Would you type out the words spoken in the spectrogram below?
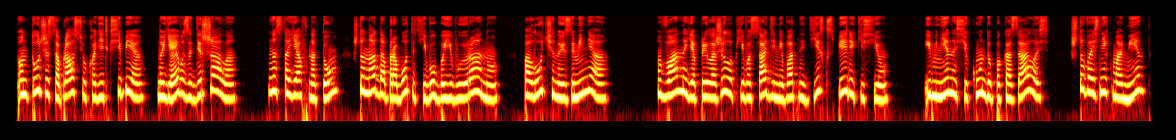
Он тут же собрался уходить к себе, но я его задержала, настояв на том, что надо обработать его боевую рану, полученную из-за меня. В ванной я приложила к его ссадине ватный диск с перекисью, и мне на секунду показалось, что возник момент,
